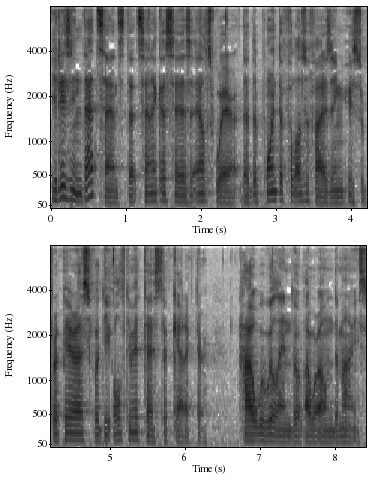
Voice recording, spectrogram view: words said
It is in that sense that Seneca says elsewhere that the point of philosophizing is to prepare us for the ultimate test of character, how we will handle our own demise.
